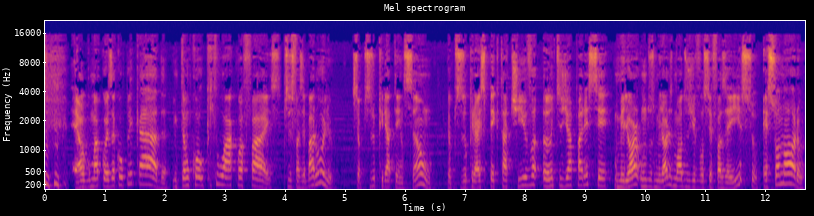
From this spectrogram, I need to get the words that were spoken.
é alguma coisa complicada. Então qual- o que, que o Aqua faz? Preciso fazer barulho. Se eu preciso criar tensão, eu preciso criar expectativa antes de aparecer. O melhor, um dos melhores modos de você fazer isso é sonoro.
